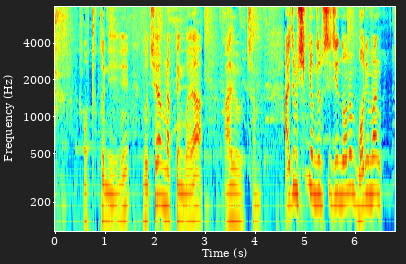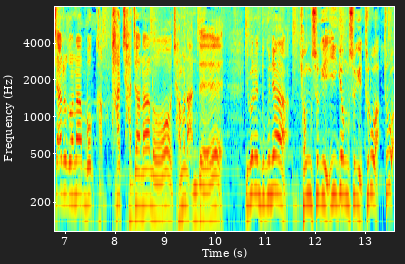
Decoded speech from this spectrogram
어떡하니? 너 최양락 된 거야? 아유, 참. 아, 좀 신경 좀 쓰지. 너는 머리만 자르거나 뭐 다 자잖아, 너. 자면 안 돼. 이번엔 누구냐? 경숙이, 이경숙이. 들어와, 들어와.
